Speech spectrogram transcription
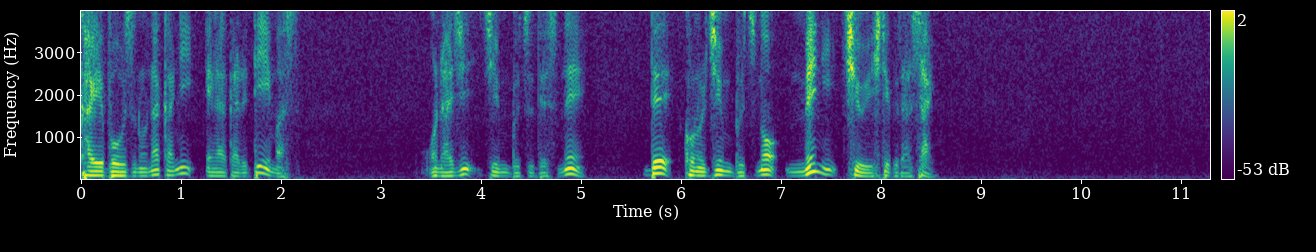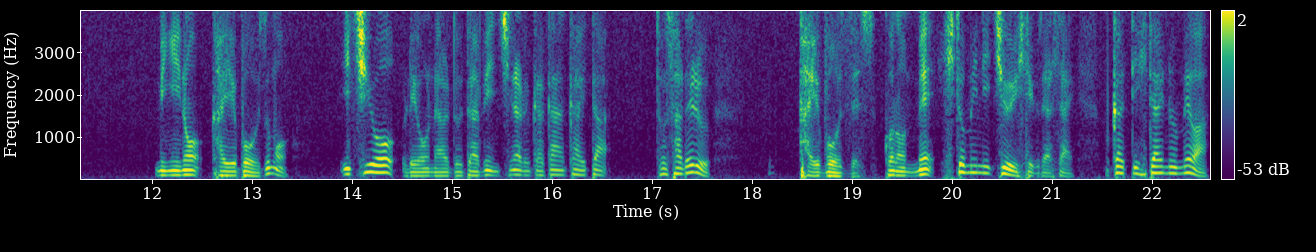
解剖図の中に描かれています。同じ人物ですね。でこの人物の目に注意してください。右の解剖図も一応レオナルド・ダ・ヴィンチなる画家が描いたとされる解剖図です。この目瞳に注意してください。向かって左の目は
